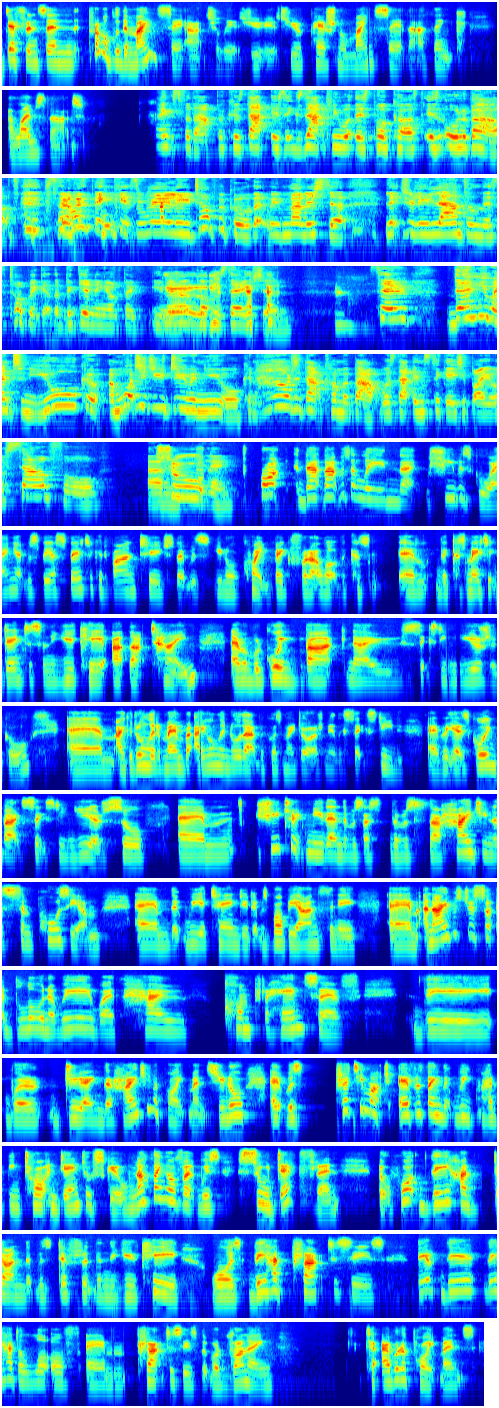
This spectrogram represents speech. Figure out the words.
difference in probably the mindset. Actually, it's you, it's your personal mindset that I think allows that. Thanks for that because that is exactly what this podcast is all about. So I think it's really topical that we've managed to literally land on this topic at the beginning of the you know conversation. so then you went to New York and what did you do in New York and how did that come about? Was that instigated by yourself or um, so you know? That that was a lane that she was going. It was the aesthetic advantage that was, you know, quite big for a lot of the cos- uh, the cosmetic dentists in the UK at that time. Um, and we're going back now 16 years ago. Um, I could only remember. I only know that because my daughter's nearly 16. Uh, but yeah, it's going back 16 years. So um, she took me then there was a there was a hygienist symposium um, that we attended it was bobby anthony um, and i was just sort of blown away with how comprehensive they were doing their hygiene appointments you know it was pretty much everything that we had been taught in dental school. Nothing of it was so different, but what they had done that was different than the UK was they had practices they they they had a lot of um, practices that were running to our appointments,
